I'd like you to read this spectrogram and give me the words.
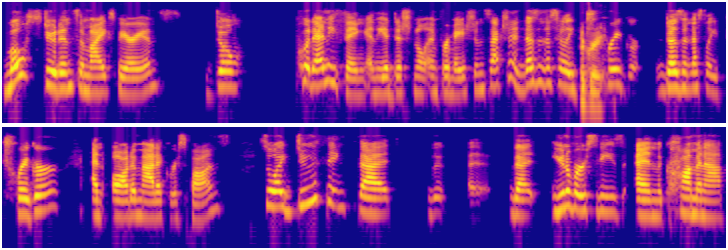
most students, in my experience, don't put anything in the additional information section. It doesn't necessarily Agree. trigger doesn't necessarily trigger an automatic response. So I do think that the, uh, that universities and the Common App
